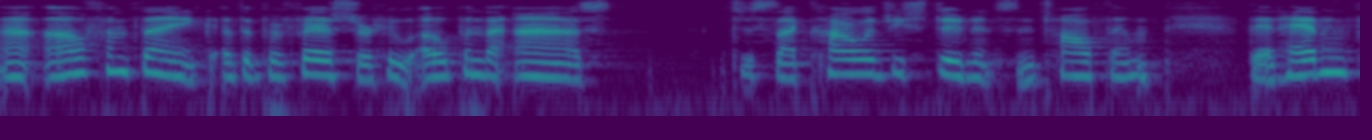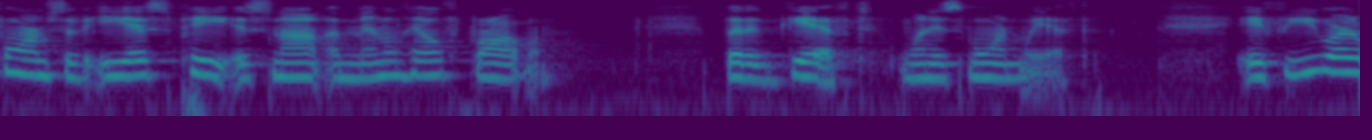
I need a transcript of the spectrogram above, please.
I often think of the professor who opened the eyes to psychology students and taught them that having forms of ESP is not a mental health problem, but a gift one is born with. If you are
